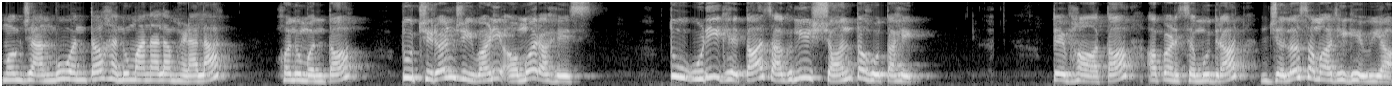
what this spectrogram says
मग जांबुवंत हनुमानाला म्हणाला हनुमंता तू चिरंजीव आणि अमर आहेस. तू उडी घेताच अग्नी शांत होत आहे. तेव्हा आता आपण समुद्रात जलसमाधी घेऊया.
